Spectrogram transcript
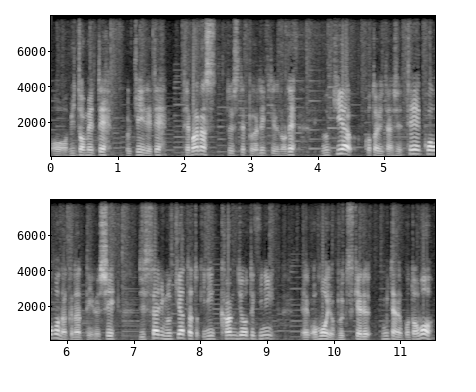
認めて受け入れて手放すというステップができているので向き合うことに対して抵抗もなくなっているし実際に向き合った時に感情的に思いをぶつけるみたいなことも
